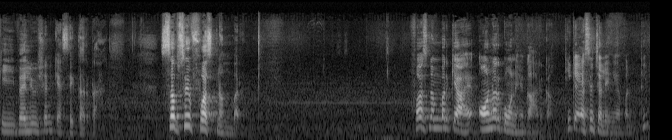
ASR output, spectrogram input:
कि वैल्यूएशन कैसे करना है। सबसे फ़र्स्ट नंबर। फ़र्स्ट नंबर क्या है? ऑनर कौन है कार का? ठीक है ऐसे चलेंगे अपन ठीक?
